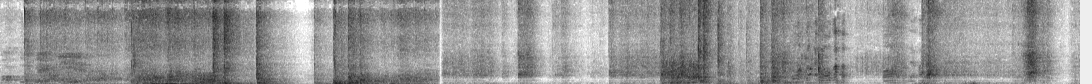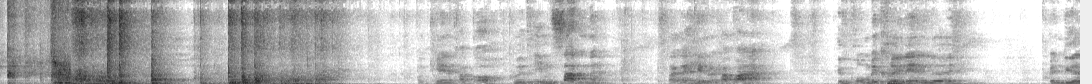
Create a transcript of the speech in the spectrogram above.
ล็อกตัวเบรกที่โอเคนะครับก็พื้นที่มัน สั้นนะ แต่ก็เห็นนะครับว่า ถึงผมไม่เคยเล่นเลย เป็นเดือน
